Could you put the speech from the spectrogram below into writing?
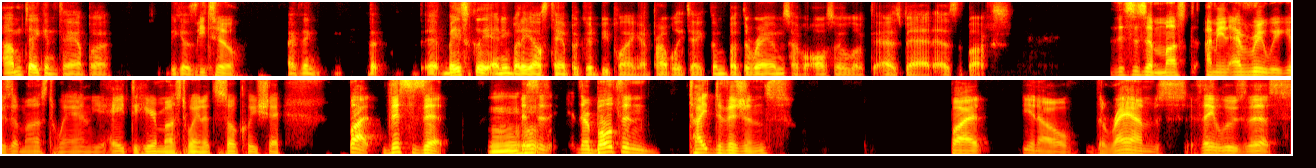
I'm taking Tampa because Me too. I think that uh, basically anybody else Tampa could be playing, I'd probably take them. But the Rams have also looked as bad as the Bucs. This is a must. I mean, every week is a must win. You hate to hear must win. It's so cliche, but this is it. Mhm. This is. They're both in tight divisions, but you know the Rams. If they lose this,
